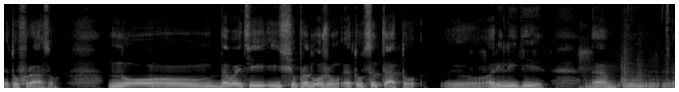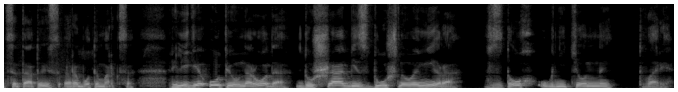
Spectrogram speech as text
эту фразу. Но давайте еще продолжим эту цитату э, о религии, да, цитату из работы Маркса. «Религия – опиум народа, душа бездушного мира, вздох угнетенной твари».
